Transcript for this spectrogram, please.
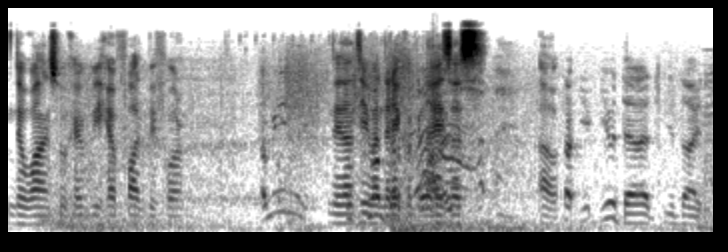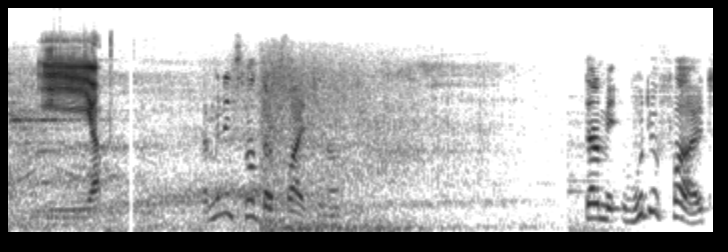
The ones who have we have fought before. I mean, They don't even recognize us. Oh. uh, you, you died. You died. Yep. I mean, it's not their fight, you know. Tell me, would you fight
